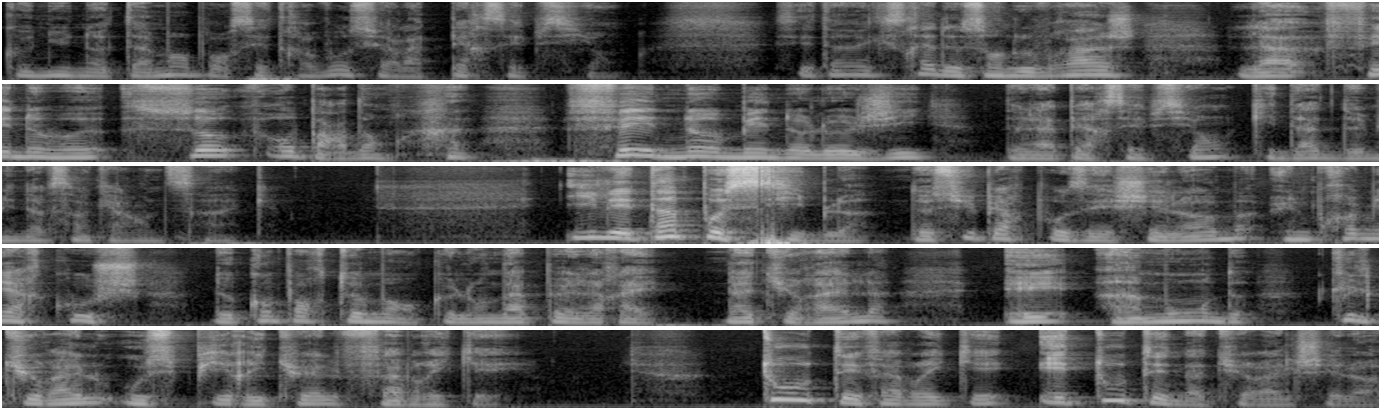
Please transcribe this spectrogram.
connu notamment pour ses travaux sur la perception. C'est un extrait de son ouvrage La oh, phénoménologie de la perception qui date de 1945. Il est impossible de superposer chez l'homme une première couche de comportement que l'on appellerait naturel et un monde culturel ou spirituel fabriqué. Tout est fabriqué et tout est naturel chez l'homme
